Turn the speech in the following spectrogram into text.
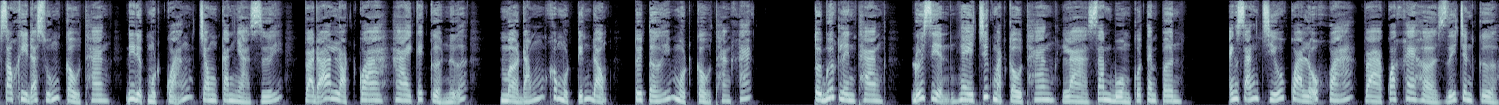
Sau khi đã xuống cầu thang, đi được một quãng trong căn nhà dưới và đã lọt qua hai cái cửa nữa, mở đóng không một tiếng động, tôi tới một cầu thang khác. Tôi bước lên thang, đối diện ngay trước mặt cầu thang là gian buồng của Temple. Ánh sáng chiếu qua lỗ khóa và qua khe hở dưới chân cửa.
